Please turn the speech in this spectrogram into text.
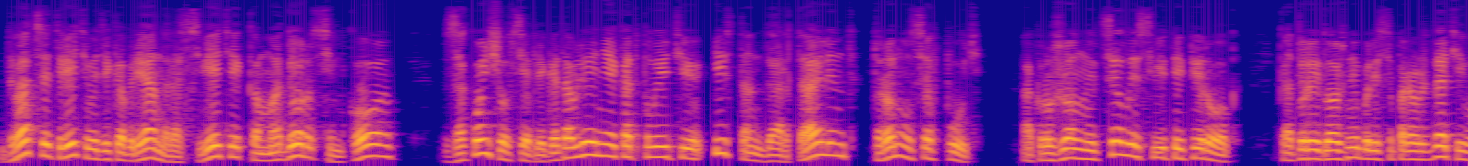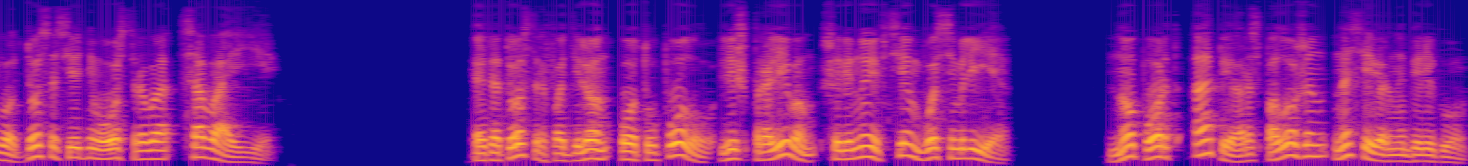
23 декабря на рассвете коммодор Симкова закончил все приготовления к отплытию, и Стандарт-Айленд тронулся в путь, окруженный целой свитой пирог, которые должны были сопровождать его до соседнего острова Савайи. Этот остров отделен от Уполу лишь проливом шириной в 7-8 лье. Но порт Апиа расположен на северном берегу,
